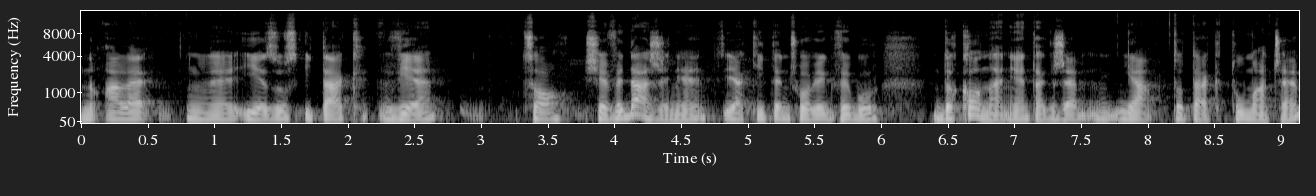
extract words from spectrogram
no ale y, Jezus i tak wie, co się wydarzy, nie? jaki ten człowiek wybór dokona. Nie? Także ja to tak tłumaczę.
